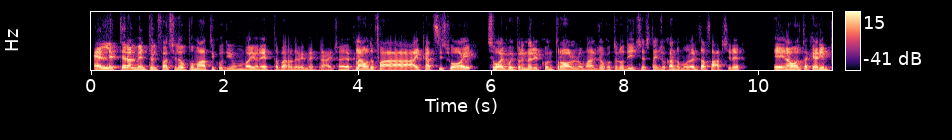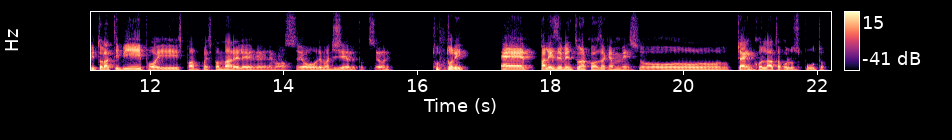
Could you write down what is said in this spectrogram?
È letteralmente il facile automatico di un Bayonetta barra Devil May Cry, cioè Cloud fa i cazzi suoi, se vuoi puoi prendere il controllo ma il gioco te lo dice stai giocando in modalità facile e una volta che hai riempito la TB puoi, spam- puoi spammare le, le, mosse o le magie, le pozioni. Tutto lì. È palesemente una cosa che ha messo, cioè incollata con lo sputo.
